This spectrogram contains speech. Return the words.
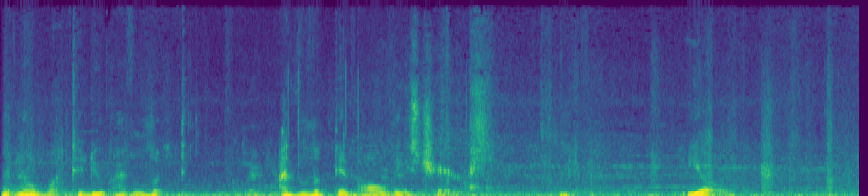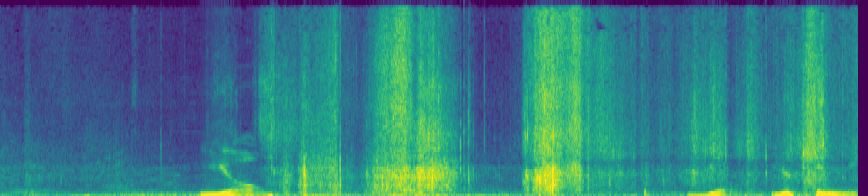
I don't know what to do. I've looked. I've looked in all these chairs. Yo. Yo. Yo, you're kidding me.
